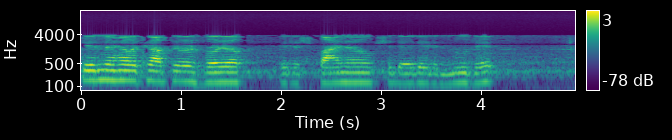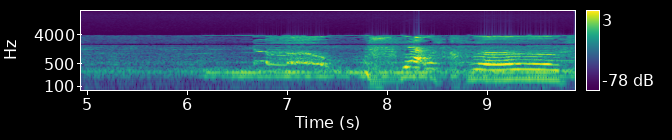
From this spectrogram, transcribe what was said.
Get in the helicopter, hurry up, get a spino sedated and move it. That was close.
